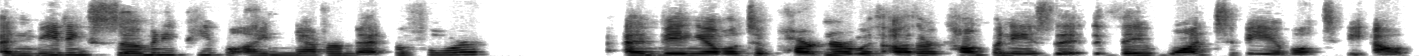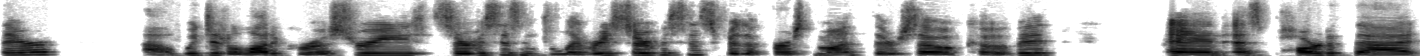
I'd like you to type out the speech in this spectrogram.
and meeting so many people I never met before and being able to partner with other companies that they want to be able to be out there. Uh, we did a lot of grocery services and delivery services for the first month or so of COVID and as part of that,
